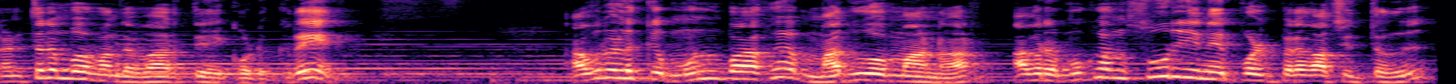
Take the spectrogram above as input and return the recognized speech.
நான் திரும்ப அந்த வார்த்தையை கொடுக்கிறேன். அவர்களுக்கு முன்பாக மருவமானார் அவர் முகம் சூரியனைப் போல் பிரகாசித்தது.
